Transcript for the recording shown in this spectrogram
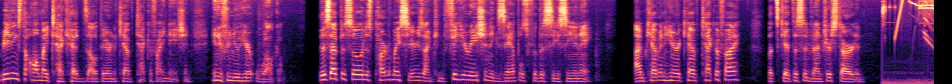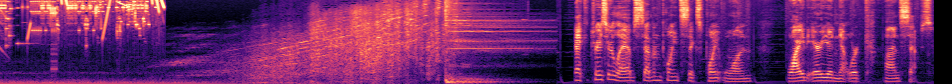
Greetings to all my tech heads out there in the KevTechify Nation. And if you're new here, welcome. This episode is part of my series on configuration examples for the CCNA. I'm Kevin here at KevTechify. Let's get this adventure started. Packet Tracer Labs 7.6.1 Wide Area Network Concepts.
